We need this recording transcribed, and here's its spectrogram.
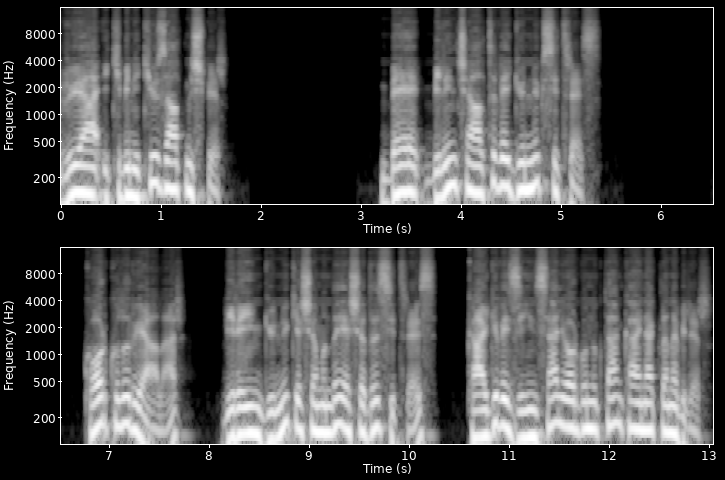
Rüya 2261 B. Bilinçaltı ve günlük stres Korkulu rüyalar, bireyin günlük yaşamında yaşadığı stres, kaygı ve zihinsel yorgunluktan kaynaklanabilir.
